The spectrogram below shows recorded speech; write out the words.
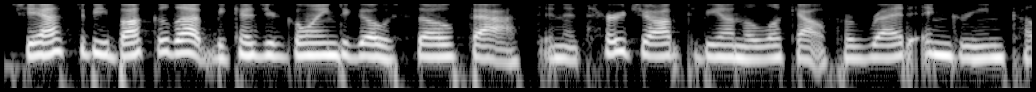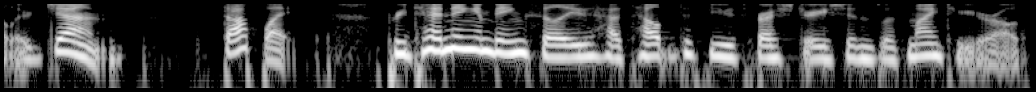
She has to be buckled up because you're going to go so fast, and it's her job to be on the lookout for red and green colored gems. The stoplights. Pretending and being silly has helped diffuse frustrations with my two year old.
